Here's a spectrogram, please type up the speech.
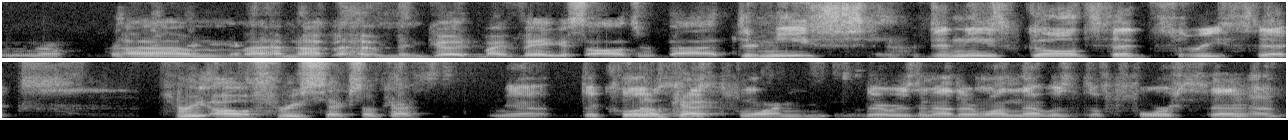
no. um, I'm not. I haven't been good. My Vegas odds are bad. Denise Denise Gold said three six. Three oh three six. Okay. Yeah, the closest Okay. one. There was another one that was a four seven,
